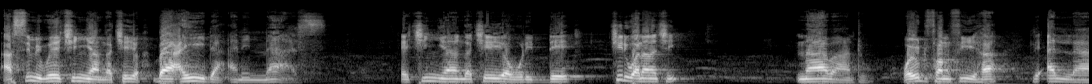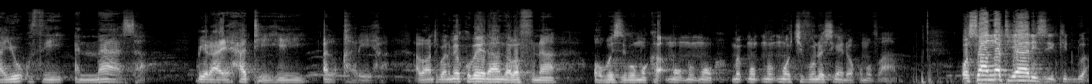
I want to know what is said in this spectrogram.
Asimibwa ekinyanga kyeyo baida ani nnas ekinyanga kyeyawulidde kiri wananaki n'abantu. Wayudfanu fiiha lianla yuthi annasa biraihatihi alkariha abantu baleme kubeera nga bafuna obuzibu mu kivundo ekigenda okumuvaamu osanga tiyaliziikiddwa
